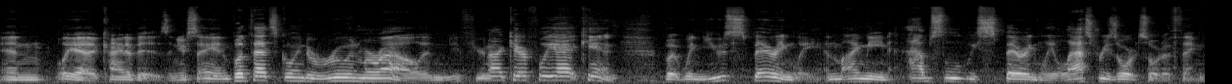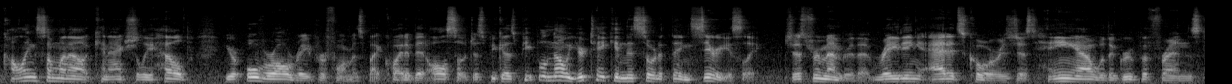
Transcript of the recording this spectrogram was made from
And, well, yeah, it kind of is. And you're saying, but that's going to ruin morale, and if you're not careful, yeah, it can but when used sparingly, and I mean absolutely sparingly, last resort sort of thing, calling someone out can actually help your overall raid performance by quite a bit also, just because people know you're taking this sort of thing seriously. Just remember that raiding at its core is just hanging out with a group of friends,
